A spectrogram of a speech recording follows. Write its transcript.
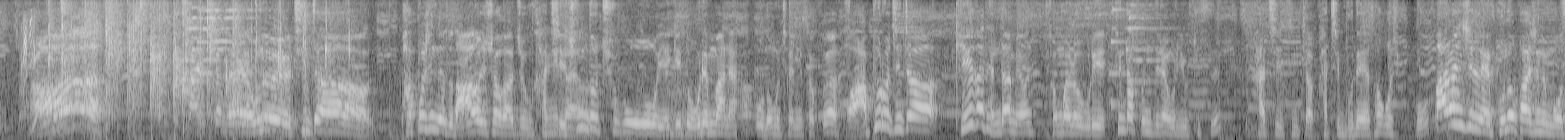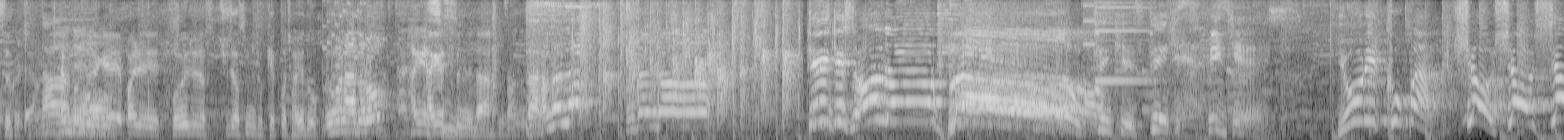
네, 오늘 진짜 바쁘신데도 나와주셔가지고 같이 그러니까요. 춤도 추고 얘기도 오랜만에 하고 너무 재밌었고요. 어, 앞으로 진짜 기회가 된다면 정말로 우리 틴탑 분들이랑 우리 유키스 같이 진짜 같이 무대에 서고 싶고 빠른 시일 내에 본업하시는 모습 아, 팬분들에게 빨리 보여주셨으면 좋겠고 저희도 응원하도록 하겠습니다. 하겠습니다. 자, 감사합니다. 감사합니다. 틴키스 the block! 틴키스, 틴키스. 틴키스. 요리 쿡방 쇼쇼 쇼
